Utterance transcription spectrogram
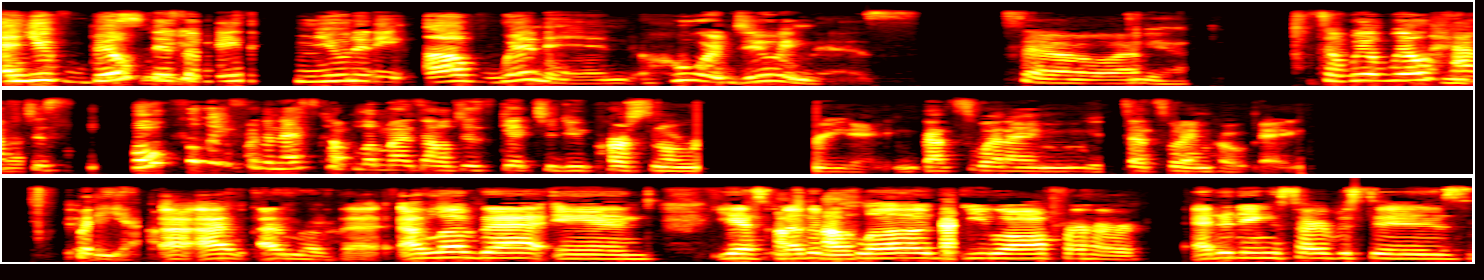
and you've built Sweet. this amazing community of women who are doing this. So, yeah. So we'll we'll have yeah. to see. Hopefully, for the next couple of months, I'll just get to do personal reading. That's what I'm. That's what I'm hoping. But yeah, I, I, I love that. I love that. And yes, another I'll, plug you all for her editing services.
